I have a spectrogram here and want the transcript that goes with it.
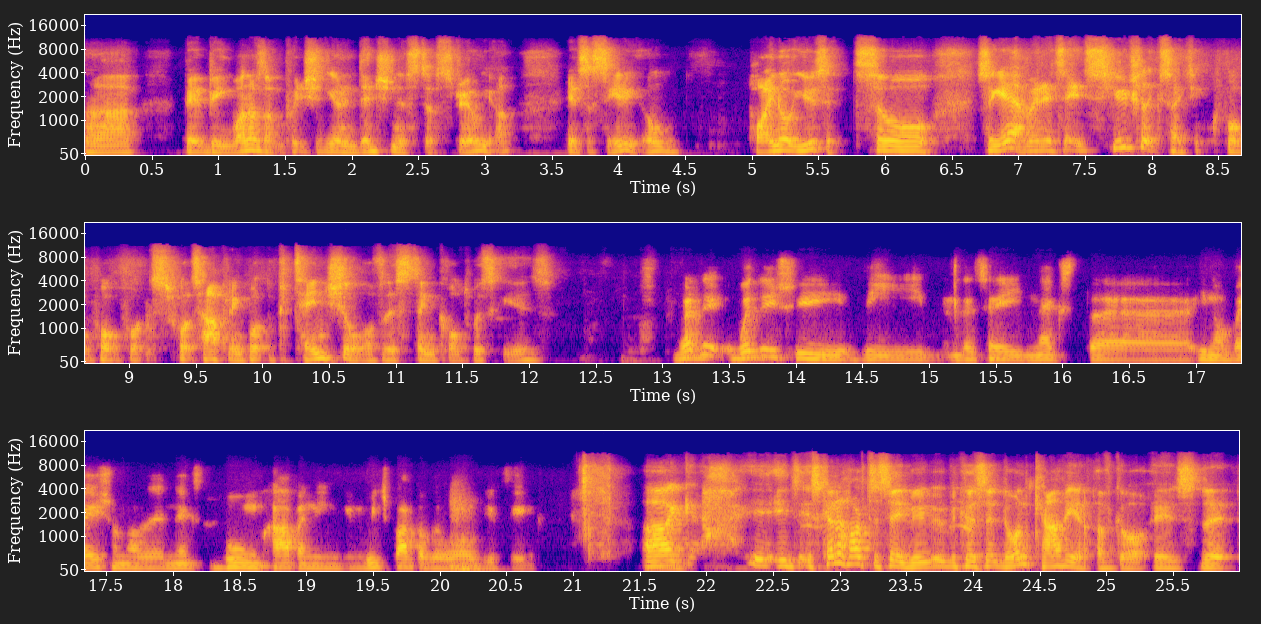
uh, being one of them, which is you know indigenous to Australia. It's a cereal. Why not use it? So, so yeah, I mean, it's it's hugely exciting what, what what's what's happening, what the potential of this thing called whiskey is. Where do, where do you see the let's say next uh, innovation or the next boom happening? In which part of the world do you think? Uh, it's, it's kind of hard to say because the one caveat I've got is that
